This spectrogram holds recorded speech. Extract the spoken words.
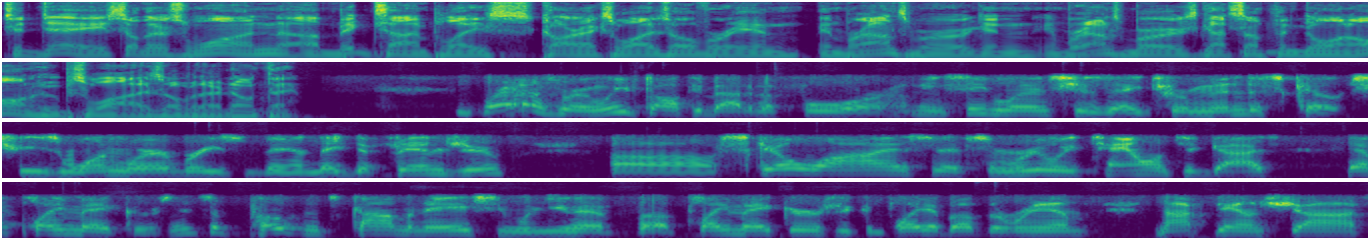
today. So there's one, a big time place, CarX wise, over in, in Brownsburg. And in Brownsburg's got something going on hoops wise over there, don't they? Brownsburg, we've talked about it before. I mean, Steve Lynch is a tremendous coach. He's won wherever he's been. They defend you. Uh, skill wise, they have some really talented guys. They have playmakers. It's a potent combination when you have uh, playmakers who can play above the rim, knock down shots,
